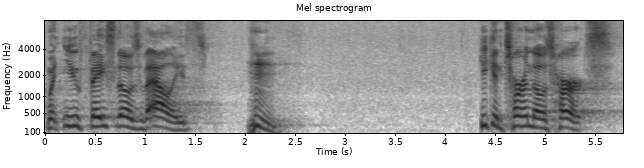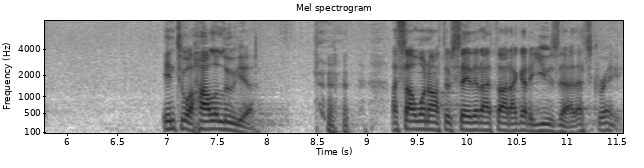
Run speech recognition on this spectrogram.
when you face those valleys, hmm, He can turn those hurts into a hallelujah. I saw one author say that. I thought, I got to use that. That's great.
